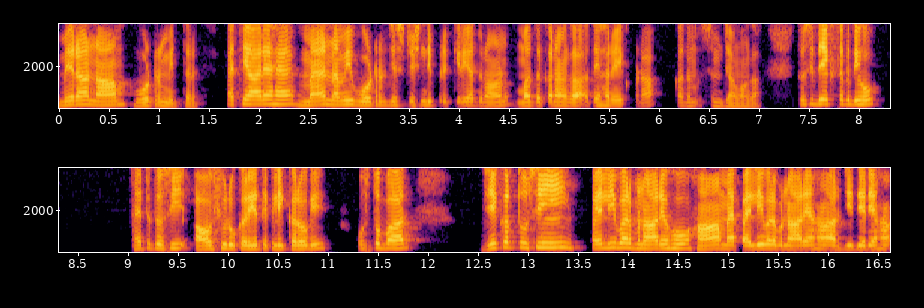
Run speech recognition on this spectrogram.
ਮੇਰਾ ਨਾਮ ਵੋਟਰ ਮਿੱਤਰ। ਇੱਥੇ ਆ ਰਿਹਾ ਹੈ, ਮੈਂ ਨਵੀਂ ਵੋਟਰ ਰਜਿਸਟ੍ਰੇਸ਼ਨ ਦੀ ਪ੍ਰਕਿਰਿਆ ਦੌਰਾਨ ਮਦਦ ਕਰਾਂਗਾ ਅਤੇ ਹਰੇਕ ਪੜਾ ਕਦਮ ਸਮਝਾਵਾਂਗਾ। ਤੁਸੀਂ ਦੇਖ ਸਕਦੇ ਹੋ, ਇੱਥੇ ਤੁਸੀਂ ਆਓ ਸ਼ੁਰੂ ਕਰੀਏ ਤੇ ਕਲਿੱਕ ਕਰੋਗੇ। ਉਸ ਤੋਂ ਬਾਅਦ ਜੇਕਰ ਤੁਸੀਂ ਪਹਿਲੀ ਵਾਰ ਬਣਾ ਰਹੇ ਹੋ, ਹਾਂ, ਮੈਂ ਪਹਿਲੀ ਵਾਰ ਬਣਾ ਰਿਹਾ ਹਾਂ, ਅਰਜੀ ਦੇ ਰਿਹਾ ਹਾਂ,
